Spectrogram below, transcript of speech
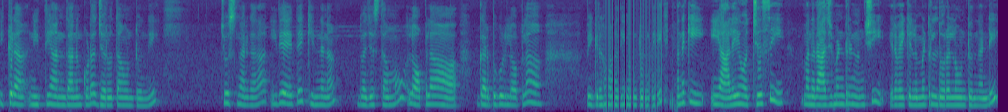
ఇక్కడ నిత్య అన్నదానం కూడా జరుగుతూ ఉంటుంది. చూస్తున్నారు కదా? ఇది అయితే కిందన ధ్వజస్తంభం లోపల గర్భగుడి లోపల విగ్రహం అది ఉంటుంది. మనకి ఈ ఆలయం వచ్చేసి మన రాజమండ్రి నుంచి ఇరవై కిలోమీటర్ల దూరంలో ఉంటుందండి.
